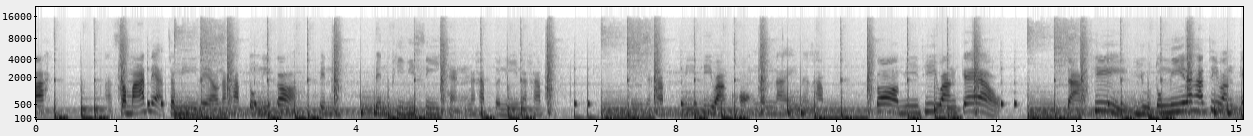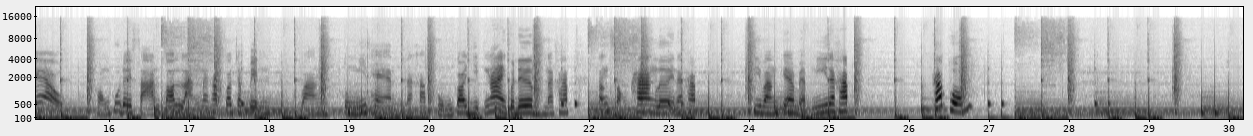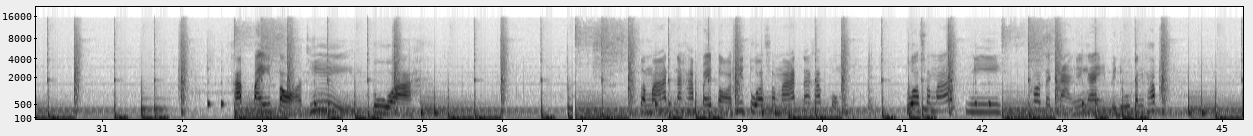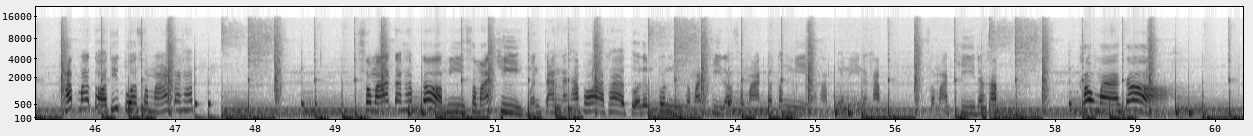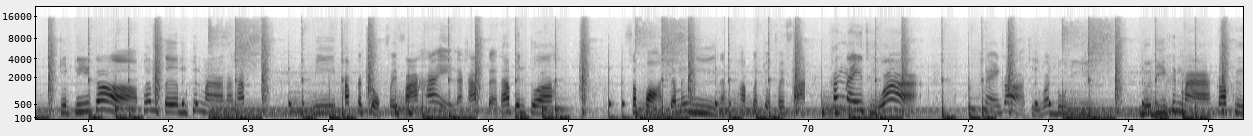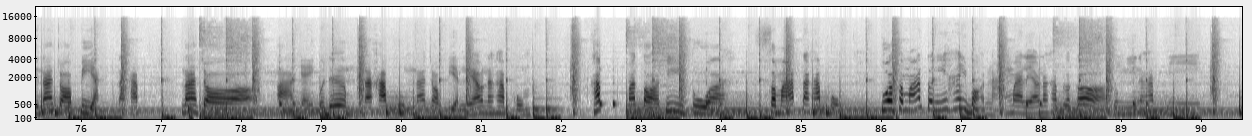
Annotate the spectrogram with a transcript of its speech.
สมาร์ทเนี่ยจะมีแล้วนะครับ ตรงนี้ก็เป็นเป็น PVC แข็งนะครับตัวนี้นะครับนี่นะครับมีที่วางของด้านในนะครับ ก็มีที่วางแก้ว จากที่อยู่ตรงนี้นะครับที่วางแก้วของผู้โดยสารตอนหลังนะครับ ก็จะเป็นวางตรงนี้แทนนะครับ ผมก็หยิบง่ายกว่าเดิมนะครับ ทั้งสองข้างเลยนะครับ ที่วางแก้วแบบนี้นะครับ ครับผมครับไปต่อที่ตัวสมาร์ทนะครับ ไปต่อที่ตัวสมาร์ทนะครับ ผม ตัวสมาร์ทมีข้อแตกต่างยังไงไปดูกันครับ ครับมาต่อที่ตัวสมาร์ทนะครับสมาร์ทนะครับก็มีสมาร์ทคีย์เหมือนกันนะครับ เพราะว่าถ้าตัวเริ่มต้นมีสมาร์ทคีย์แล้วสมาร์ทก็ต้องมีนะครับตัวนี้นะครับสมาร์ทคีย์นะครับ เข้ามาก็ จุดนี้ก็เพิ่มเติมขึ้นมานะครับ มีพับกระจกไฟฟ้าให้นะครับ แต่ถ้าเป็นตัวสปอร์ตจะไม่มีนะพับกระจกไฟฟ้า ข้างในถือว่าข้างในก็ถือว่าดูดีดูดีขึ้นมาก็คือหน้าจอเปลี่ยนนะครับ หน้าจออ่าใหญ่กว่าเดิมนะครับ ผมหน้าจอเปลี่ยนแล้วนะครับผมครับมาต่อที่ตัวสมาร์ทนะครับผมตัวสมาร์ทตัวนี้ให้เบาะหนังมาแล้วนะครับ แล้วก็ตรงนี้นะครับมี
